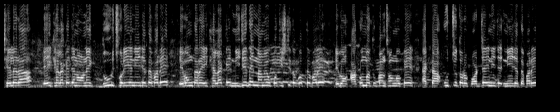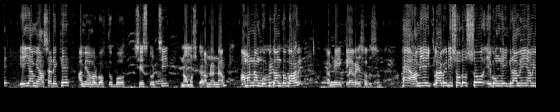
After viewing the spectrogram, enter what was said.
ছেলেরা এই খেলাকে যেন অনেক দূর ছড়িয়ে নিয়ে যেতে পারে এবং তারা এই খেলাকে নিজেদের নামেও প্রতিষ্ঠিত করতে পারে এবং আকম্বা তুফান সংঘকে একটা উচ্চতর পর্যায়ে নিয়ে যেতে পারে। এই আমি আশা রেখে আমি আমার বক্তব্য শেষ করছি। নমস্কার। আপনার নাম? আমার নাম গোপীকান্ত বাগ। আপনি ক্লাবের সদস্য? হ্যাঁ আমি এই ক্লাবেরই সদস্য এবং এই গ্রামেই আমি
